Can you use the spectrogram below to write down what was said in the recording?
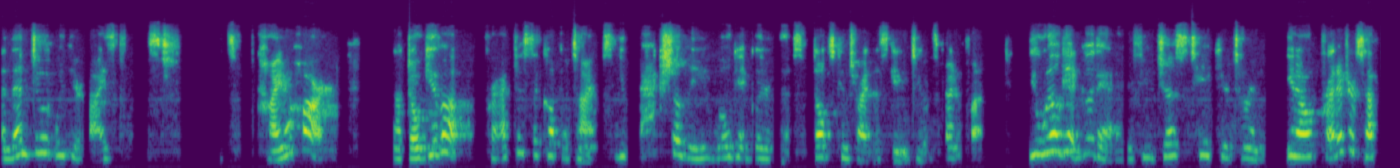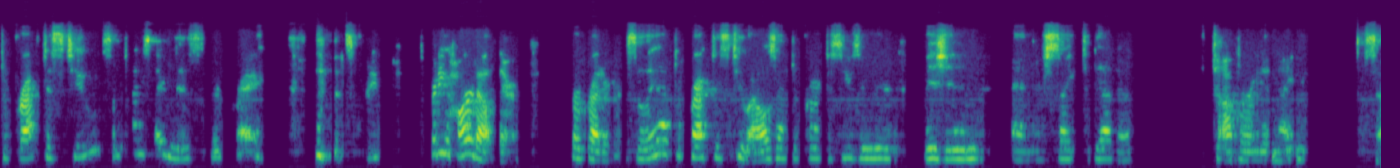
and then do it with your eyes closed. It's kind of hard. Now don't give up. Practice a couple times. You actually will get good at this. Adults can try this game too. It's kind of fun. You will get good at it if you just take your time. You know, predators have to practice too. Sometimes they miss their prey. it's pretty pretty hard out there for predators. So they have to practice too. Owls have to practice using their vision and their sight together to operate at night. So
